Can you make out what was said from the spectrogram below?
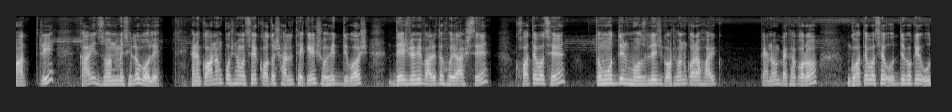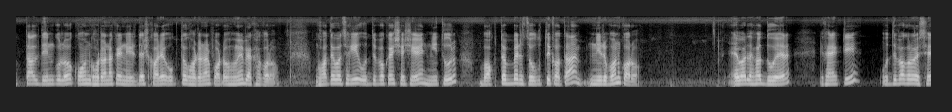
মাতৃকায় জন্মেছিল বলে। এখানে ক নং প্রশ্ন বলছে, কত সাল থেকে শহীদ দিবস দেশব্যাপী পালিত হয়ে আসছে? খতে বলছে, তমুদ্দিন মজলিস গঠন করা হয় কেন ব্যাখ্যা করো? গত বছর উদ্দীপকে উত্তাল দিনগুলো কোন ঘটনাকে নির্দেশ করে উক্ত ঘটনার পটভূমি ব্যাখ্যা করো? গত বছর কি উদ্দীপকের শেষে নিতুর বক্তব্যের যৌক্তিকতা নিরূপণ করো? এবার দেখো দুয়ের এখানে একটি উদ্দীপক রয়েছে।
